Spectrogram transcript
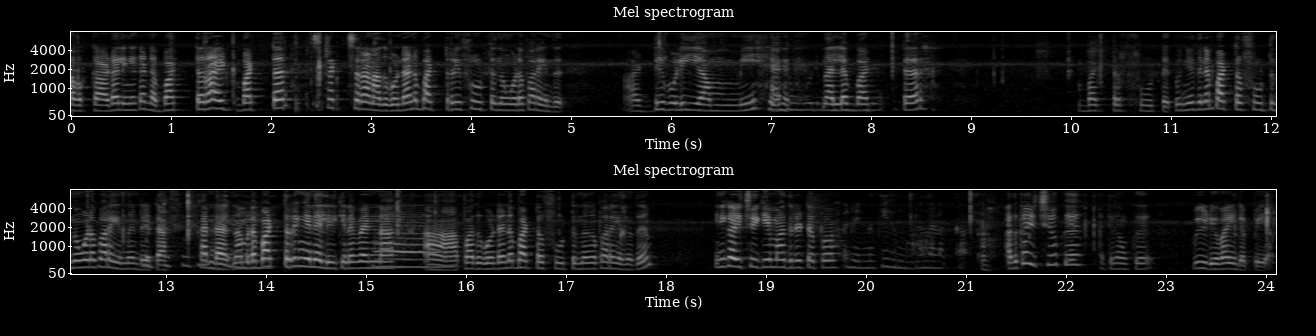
അവക്കാഡോ അല്ലെങ്കിൽ കണ്ട ബട്ടർ ആയിട്ട് ബട്ടർ സ്ട്രക്ചറാണ് അതുകൊണ്ടാണ് ബട്ടറി ഫ്രൂട്ട് എന്നും കൂടെ പറയുന്നത്. അടിപൊളി യമ്മി നല്ല ബട്ടർ ബട്ടർ ഫ്രൂട്ട് കുഞ്ഞു ഇതിനെ ബട്ടർ ഫ്രൂട്ട് എന്ന് കൂടെ പറയുന്നുണ്ട് കേട്ടാ. കണ്ട നമ്മുടെ ബട്ടർ ഇങ്ങനെയല്ലേ ഇരിക്കുന്ന വെണ്ണ. ആ. അപ്പൊ അതുകൊണ്ടാണ് ബട്ടർ ഫ്രൂട്ട് എന്ന് പറയുന്നത്. ഇനി കഴിച്ചു നോക്കിയേ മധുരം ഇട്ടപ്പോ ആ അത് കഴിച്ചു നോക്ക്. മറ്റേ നമുക്ക് വീഡിയോ വൈൻഡപ്പ് ചെയ്യാം.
